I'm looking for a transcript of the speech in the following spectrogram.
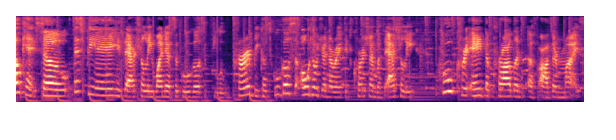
Okay, so this PAA is actually one of the Google's blooper because Google's auto-generated question was actually who create the problem of other mice,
